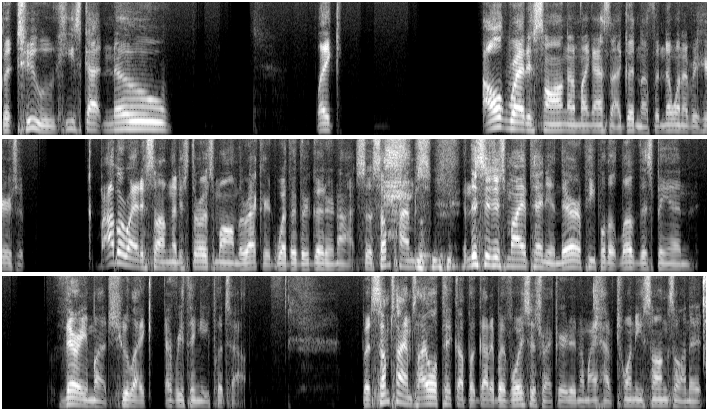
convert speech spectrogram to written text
but two, he's got no like. I'll write a song and I'm like, that's not good enough, and no one ever hears it. Bob will write a song and just throws them all on the record, whether they're good or not. So sometimes, and this is just my opinion, there are people that love this band very much who like everything he puts out. But sometimes I will pick up a Guided by Voices record and I might have 20 songs on it,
